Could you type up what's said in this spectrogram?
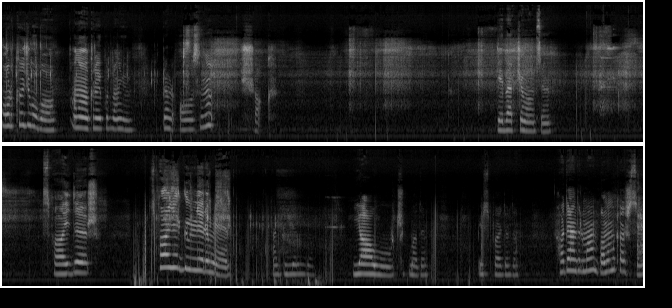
Arkacı baba. Ana Creeper'dan gördüm. Gel ağzını şak. Geberteceğim oğlum seni. Spider. Spider güllerimi. Ha güllerim diyorum. Yahu çıkmadı. Bir spider'dan. Hadi Enderman bana mı karşısın?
